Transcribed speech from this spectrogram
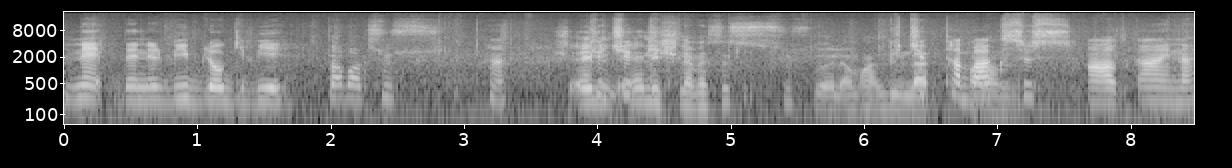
ne denir biblo gibi Tabak süs. Heh. İşte el, Küçük. el işlemesi süs böyle maldivler Küçük tabak falan. süs aldık aynen.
